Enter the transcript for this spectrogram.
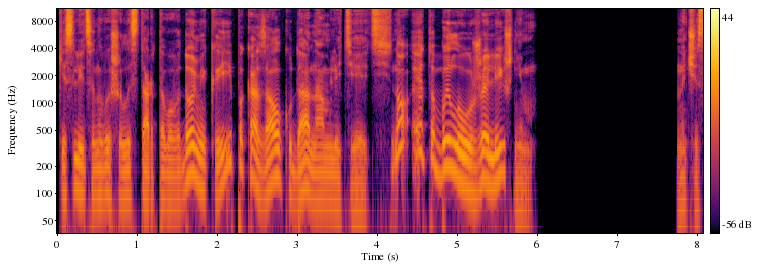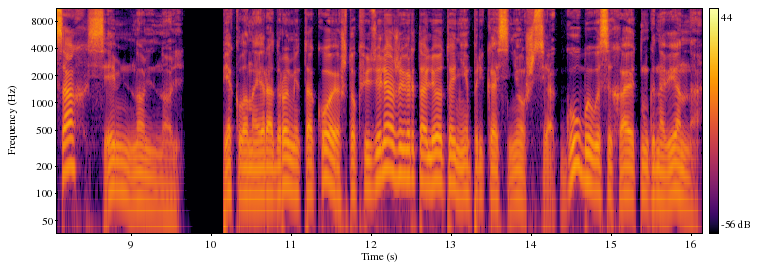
Кислицын вышел из стартового домика и показал, куда нам лететь. Но это было уже лишним. На часах 7.00. Пекло на аэродроме такое, что к фюзеляжу вертолета не прикоснешься, губы высыхают мгновенно,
